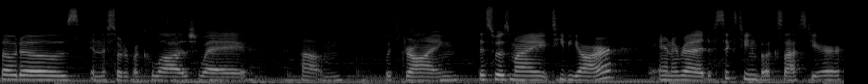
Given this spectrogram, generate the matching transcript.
photos in a sort of a collage way um, with drawing. This was my TBR, and I read 16 books last year.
